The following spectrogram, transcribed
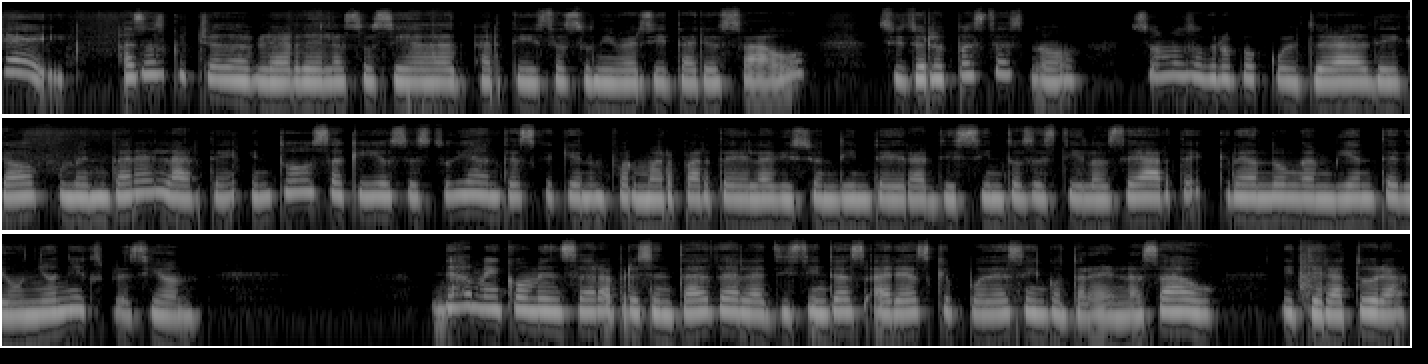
Hey, ¿has escuchado hablar de la Sociedad Artistas Universitarios SAU? Si tu respuesta es no, somos un grupo cultural dedicado a fomentar el arte en todos aquellos estudiantes que quieren formar parte de la visión de integrar distintos estilos de arte, creando un ambiente de unión y expresión. Déjame comenzar a presentarte las distintas áreas que puedes encontrar en la SAU. Literatura,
